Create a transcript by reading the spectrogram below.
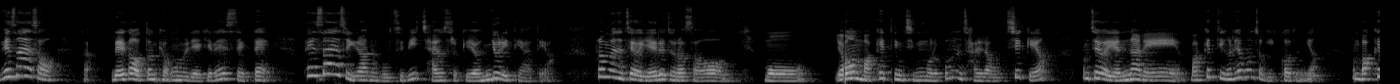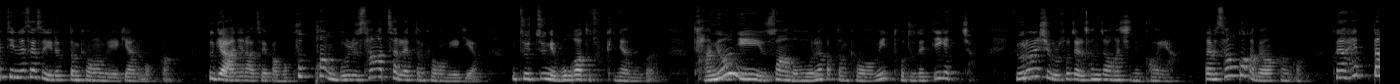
회사에서 그러니까 내가 어떤 경험을 얘기를 했을 때 회사에서 일하는 모습이 자연스럽게 연결이 돼야 돼요. 그러면은 제가 예를 들어서 뭐 영업 마케팅 직무를 뽑는 자리라고 칠게요. 그럼 제가 옛날에 마케팅을 해본 적이 있거든요. 그럼 마케팅 회사에서 일했던 경험을 얘기하는 것과 그게 아니라 제가 뭐 쿠팡 물류 상하차를 했던 경험 얘기해요. 그럼 둘 중에 뭐가 더 좋겠냐는 거예요. 당연히 유사한 업무를 해봤던 경험이 더 눈에 띄겠죠. 이런 식으로 소재를 선정하시는 거예요. 그 다음에 성과가 명확한 거. 그냥 했다?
